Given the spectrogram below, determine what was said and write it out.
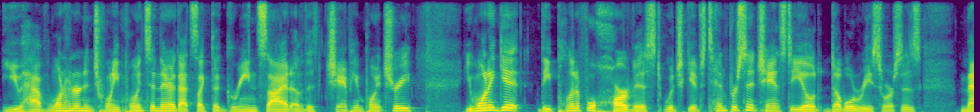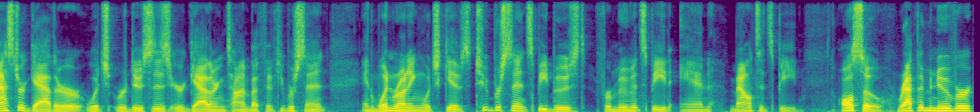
you have 120 points in there. That's like the green side of the champion point tree. You want to get the Plentiful Harvest, which gives 10% chance to yield double resources, Master Gatherer, which reduces your gathering time by 50%, and Wind Running, which gives 2% speed boost for movement speed and mounted speed. Also, Rapid Maneuver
